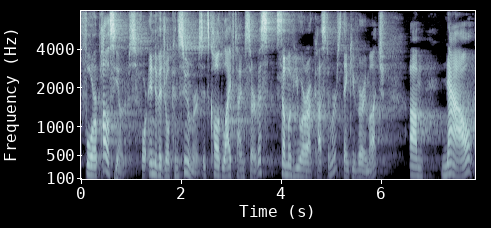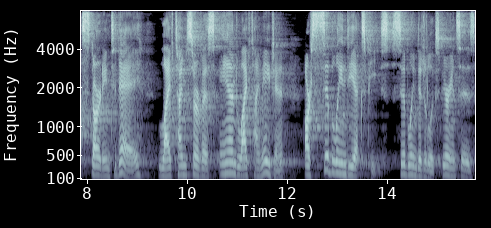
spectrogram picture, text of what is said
for policy owners, for individual consumers. It's called Lifetime Service. Some of you are our customers. Thank you very much. Um, now, starting today, Lifetime Service and Lifetime Agent are sibling DXPs, sibling digital experiences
